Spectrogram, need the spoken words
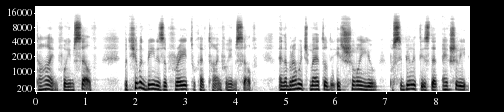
time for himself. But human being is afraid to have time for himself. And Abramović method is showing you possibilities that actually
